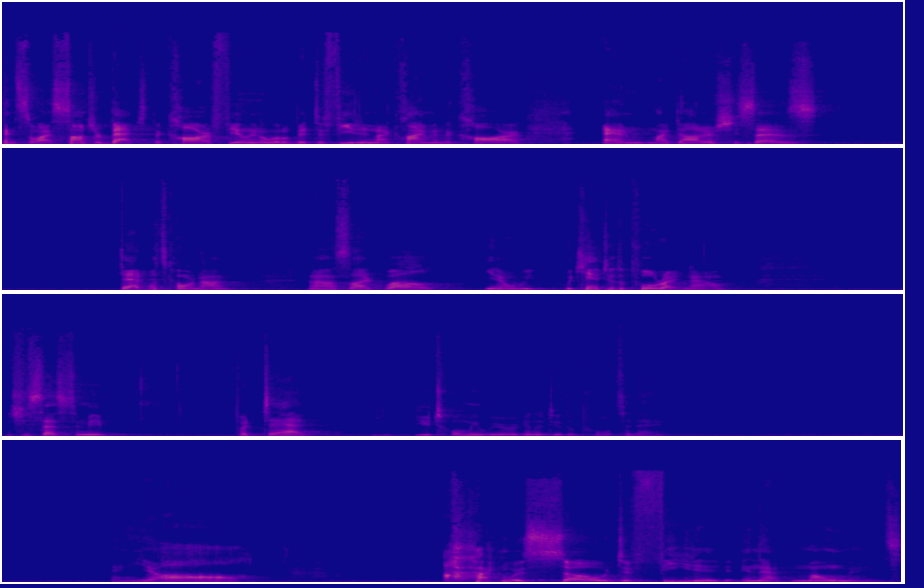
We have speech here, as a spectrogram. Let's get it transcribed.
And so I saunter back to the car, feeling a little bit defeated, and I climb in the car. And my daughter, she says, Dad, what's going on? And I was like, Well, you know, we, we can't do the pool right now. And she says to me, But Dad, you told me we were going to do the pool today. And y'all, I was so defeated in that moment.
